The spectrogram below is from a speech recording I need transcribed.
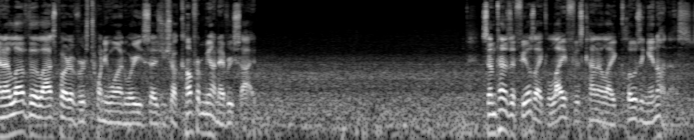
And I love the last part of verse 21 where he says, You shall comfort me on every side. Sometimes it feels like life is kind of like closing in on us.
